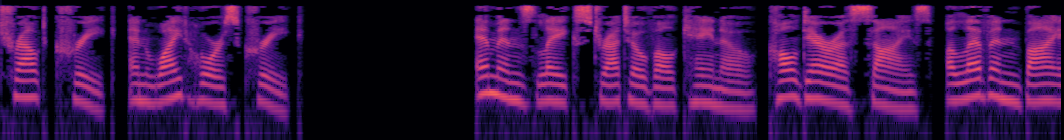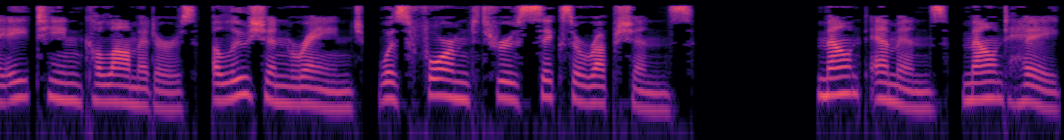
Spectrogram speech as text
Trout Creek, and Whitehorse Creek. Emmons Lake stratovolcano caldera size, 11 by 18 km, Aleutian Range, was formed through six eruptions. Mount Emmons, Mount Hague,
